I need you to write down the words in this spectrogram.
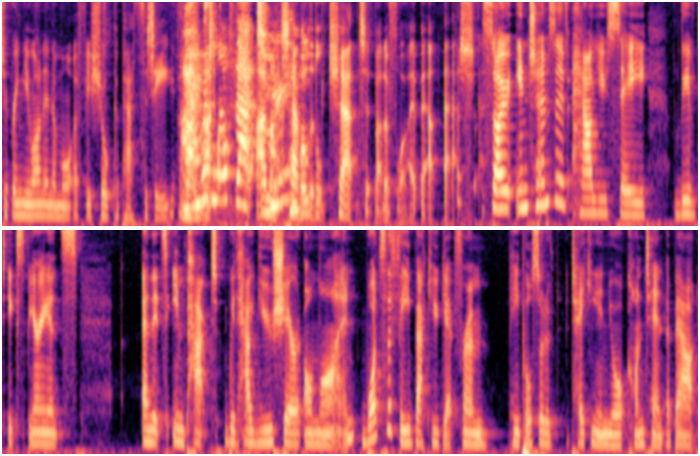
to bring you on in a more official capacity. I, I would love that. Too. I might have a little chat to Butterfly about that. So, in terms of how you see lived experience and its impact with how you share it online, what's the feedback you get from people sort of taking in your content about,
